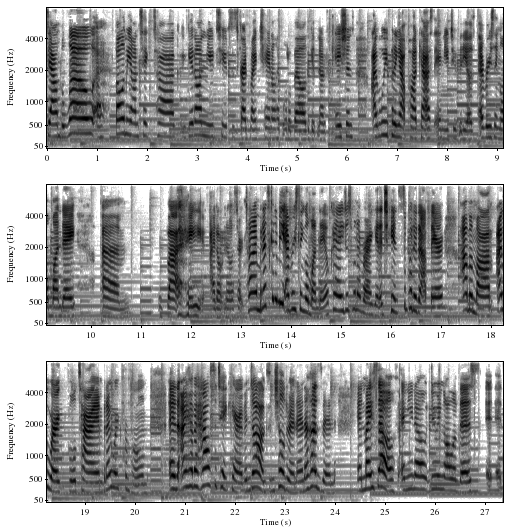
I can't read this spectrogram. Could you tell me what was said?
down below. Uh, follow me on TikTok. Get on YouTube. Subscribe to my channel. Hit the little bell to get notifications. I will be putting out podcasts and YouTube videos every single Monday. Um, by I don't know a certain time, but it's going to be every single Monday, okay? Just whenever I get a chance to put it out there. I'm a mom. I work full time, but I work from home. And I have a house to take care of and dogs and children and a husband and myself. And you know, doing all of this, it, it,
